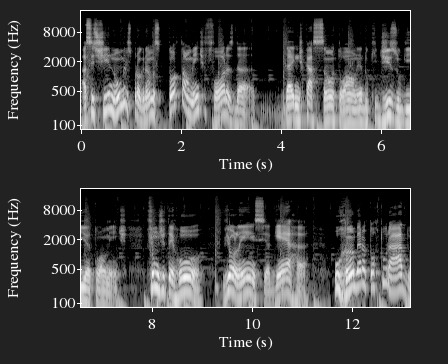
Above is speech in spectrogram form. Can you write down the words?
assisti inúmeros programas totalmente fora da, da indicação atual, né, do que diz o guia atualmente. Filmes de terror, violência, guerra. O Rambo era torturado.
